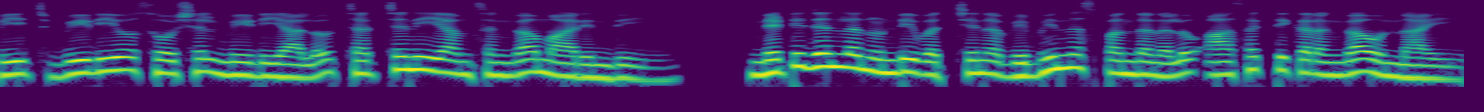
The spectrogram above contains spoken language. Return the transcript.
beach video social మీడియాలో చర్చనీయాంశంగా మారింది. నెటిజన్ల నుండి వచ్చిన విభిన్న స్పందనలు ఆసక్తికరంగా ఉన్నాయి.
